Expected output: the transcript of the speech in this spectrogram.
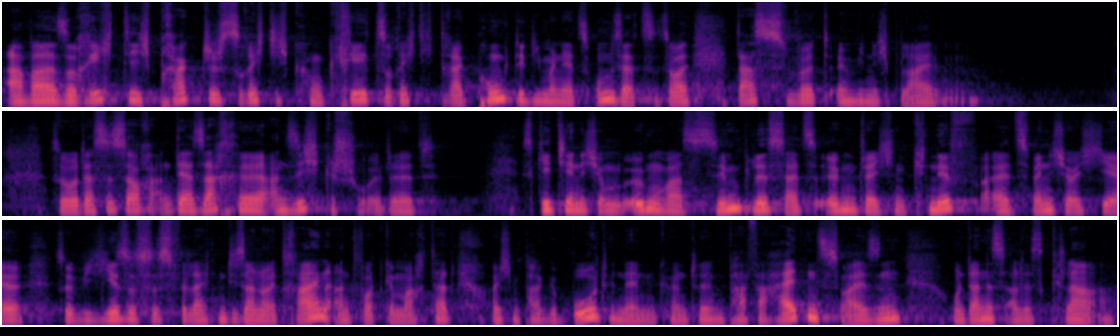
aber so richtig praktisch, so richtig konkret, so richtig drei Punkte, die man jetzt umsetzen soll, das wird irgendwie nicht bleiben. So, das ist auch der Sache an sich geschuldet. Es geht hier nicht um irgendwas Simples als irgendwelchen Kniff, als wenn ich euch hier, so wie Jesus es vielleicht mit dieser neutralen Antwort gemacht hat, euch ein paar Gebote nennen könnte, ein paar Verhaltensweisen und dann ist alles klar.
